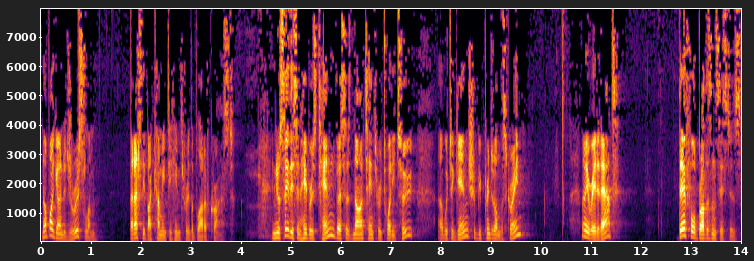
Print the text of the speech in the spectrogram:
not by going to Jerusalem, but actually by coming to Him through the blood of Christ. And you'll see this in Hebrews 10 verses 19 through 22, uh, which again should be printed on the screen. Let me read it out. Therefore, brothers and sisters,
